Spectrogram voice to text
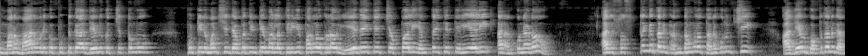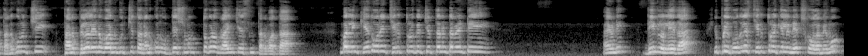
మన మానవునికి పుట్టుక దేవునికి చిత్తము పుట్టిన మనిషి దెబ్బతింటే మరలా తిరిగి పరలోకి రావాలి. ఏదైతే చెప్పాలి ఎంతైతే తెలియాలి అని అనుకున్నాడో అది స్పష్టంగా తన గ్రంథంలో తన గురించి ఆ దేవుడు గొప్పతనంగా తన గురించి తన పిల్లలైన వారిని గురించి తను అనుకున్న ఉద్దేశం అంతా కూడా వ్రాయించేసిన తర్వాత మళ్ళీ ఇంకేదో నేను చరిత్రగా చెప్తానంటావేంటి? ఏమండి? దీనిలో లేదా? ఇప్పుడు ఇది వదిలేసి చరిత్రలోకి వెళ్ళి నేర్చుకోవాలా మేము?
